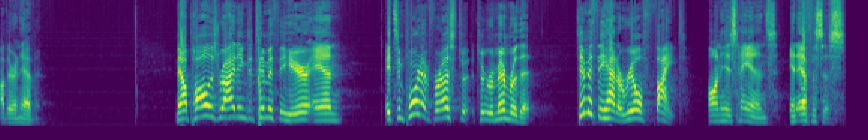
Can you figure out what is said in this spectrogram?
Father in heaven. Now, Paul is writing to Timothy here, and it's important for us to, to remember that Timothy had a real fight on his hands in Ephesus.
